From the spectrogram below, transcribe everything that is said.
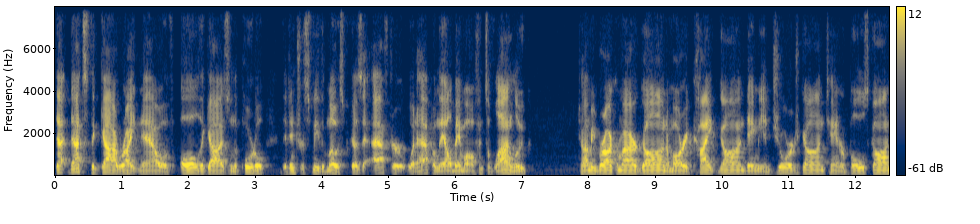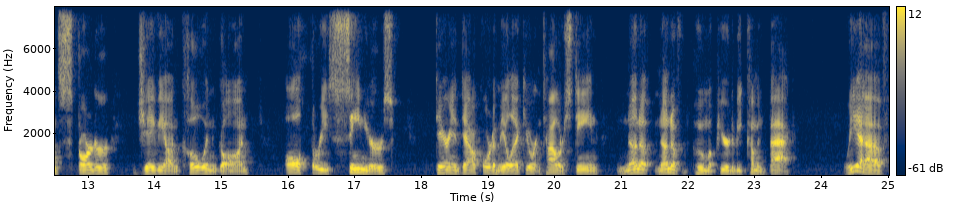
that that's the guy right now of all the guys in the portal that interests me the most because after what happened the Alabama offensive line, Luke, Tommy Brockermeyer gone, Amari Kight gone, Damieon George gone, Tanner Bowles gone, starter Javion Cohen gone, all three seniors Darian Dalcourt, Emil Ekiyor, and Tyler Steen, none of none of whom appear to be coming back. We have,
